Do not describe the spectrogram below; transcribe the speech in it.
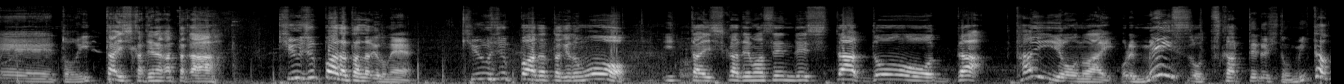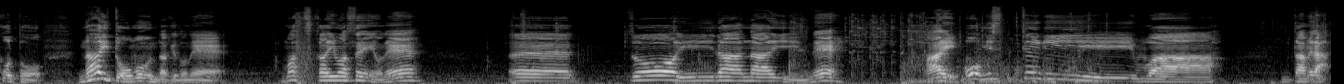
えーと、1体しか出なかったか。90%だったんだけどね。90%だったけども、1体しか出ませんでした。どうだ？太陽の愛。俺、メイスを使ってる人見たことないと思うんだけどね。まあ、使いませんよね。えー、っと、いらないね。はい。お、ミステリーは、ダメだ。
